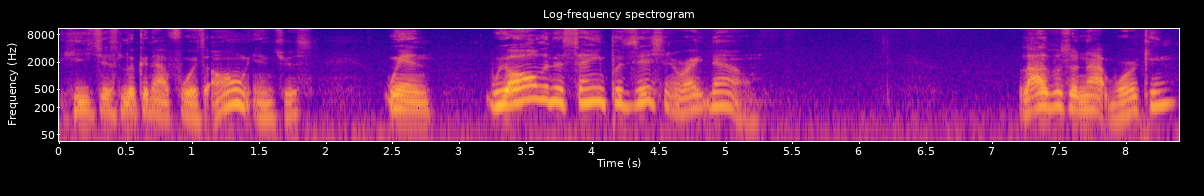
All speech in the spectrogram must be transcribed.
he's just looking out for his own interests when we're all in the same position right now? A lot of us are not working.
